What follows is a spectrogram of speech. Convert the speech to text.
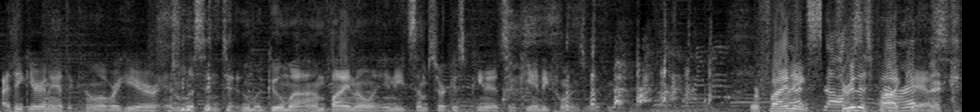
I think you're going to have to come over here and listen to Ummagumma on vinyl and eat some circus peanuts and candy corns with me. We're finding through this podcast.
